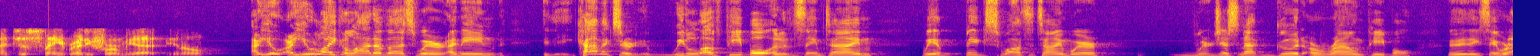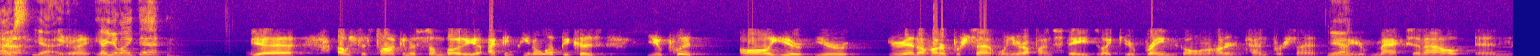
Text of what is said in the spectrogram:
I just ain't ready for them yet. You know. Are you are you like a lot of us where I mean comics are we love people and at the same time we have big swaths of time where we're just not good around people. They say we're Yeah, ice yeah. you're. Yeah, you like that? Yeah, I was just talking to somebody. I think you know what because you put all your your you're at hundred percent when you're up on stage. Like your brain's going one hundred and ten percent. You Yeah. know, you're maxing out, and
